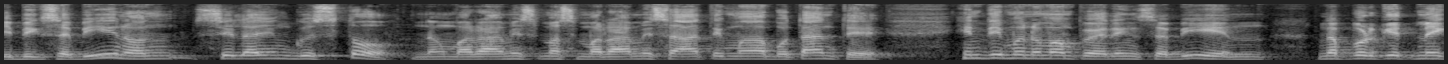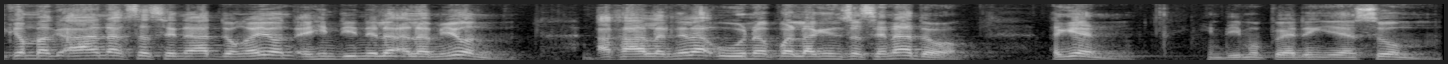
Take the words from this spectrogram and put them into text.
ibig sabihin nun, sila yung gusto ng maramis mas marami sa ating mga botante. Hindi mo naman pwedeng sabihin na porkit may kamag-anak sa Senado ngayon, eh hindi nila alam yon. Akala nila una pa lang yun sa Senado. Again, hindi mo pwedeng i-assume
